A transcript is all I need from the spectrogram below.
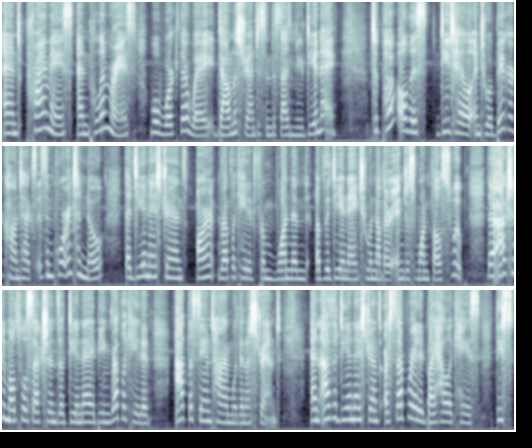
and primase and polymerase will work their way down the strand to synthesize new DNA. To put all this detail into a bigger context, it's important to note that DNA strands aren't replicated from one end of the DNA to another in just one fell swoop. There are actually multiple sections of DNA being replicated at the same time within a strand. And as the DNA strands are separated by helicase, these,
